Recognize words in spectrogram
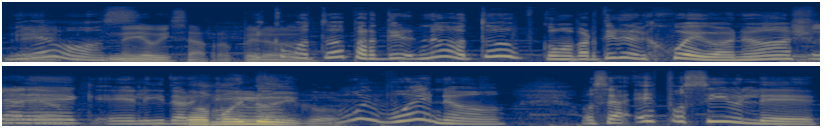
Mirá eh, vos. Medio bizarro, pero... Es como todo a partir, no, todo como a partir del juego, ¿no? Claro. Shrek, el Guitar Todo muy lúdico. Muy bueno. O sea, es posible.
